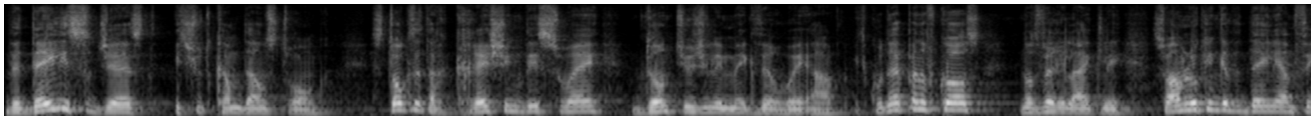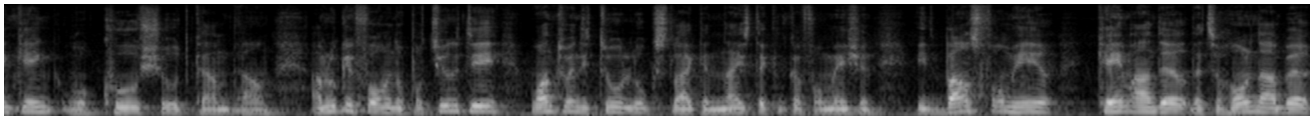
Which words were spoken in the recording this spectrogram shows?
the daily suggests it should come down strong. Stocks that are crashing this way don't usually make their way up. It could happen, of course, not very likely. So I'm looking at the daily, I'm thinking Roku should come down. I'm looking for an opportunity. 122 looks like a nice technical formation. It bounced from here, came under, that's a whole number.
